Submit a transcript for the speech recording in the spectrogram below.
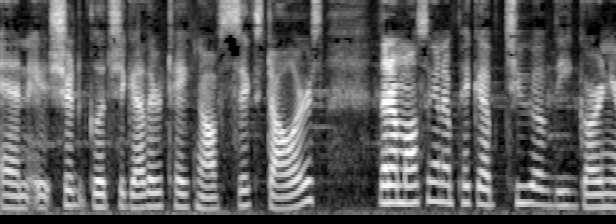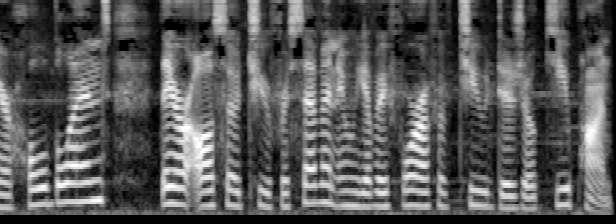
and it should glitch together, taking off $6. Then I'm also going to pick up two of the Garnier Whole Blends. They are also two for seven, and we have a four off of two digital coupon.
